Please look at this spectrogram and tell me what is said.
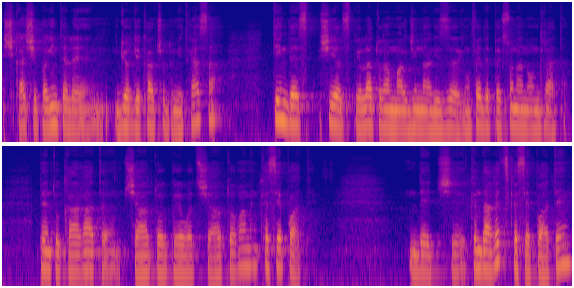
și ca și părintele Gheorghe Calciu Dumitreasa, tinde și el spre latura marginalizării, un fel de persoană non grată, pentru că arată și altor preoți și altor oameni că se poate. Deci, când arăți că se poate,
